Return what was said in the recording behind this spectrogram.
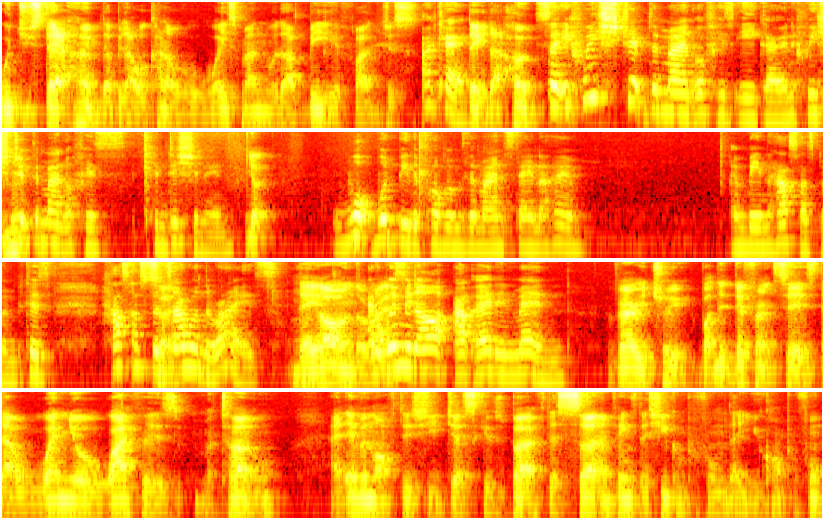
would you stay at home? They'll be like, what kind of waste man would I be if I just Okay. stayed at home? So if we strip the man of his ego and if we Mm-hmm. strip the man of his conditioning, Yep. what would be the problem with the man staying at home and being the house husband? Because house husbands So- are on the rise, They are on the and rise. women are out earning men. Very true. But the difference is that when your wife is maternal, and even after she just gives birth, there's certain things that she can perform that you can't perform.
